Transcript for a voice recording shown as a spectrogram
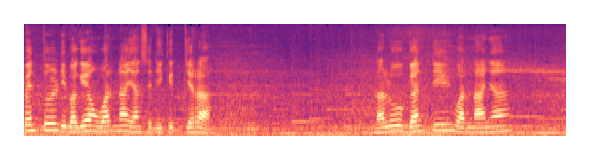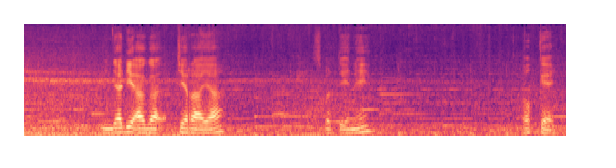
pentul di bagian warna yang sedikit cerah lalu ganti warnanya menjadi agak cerah ya. Seperti ini. Oke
